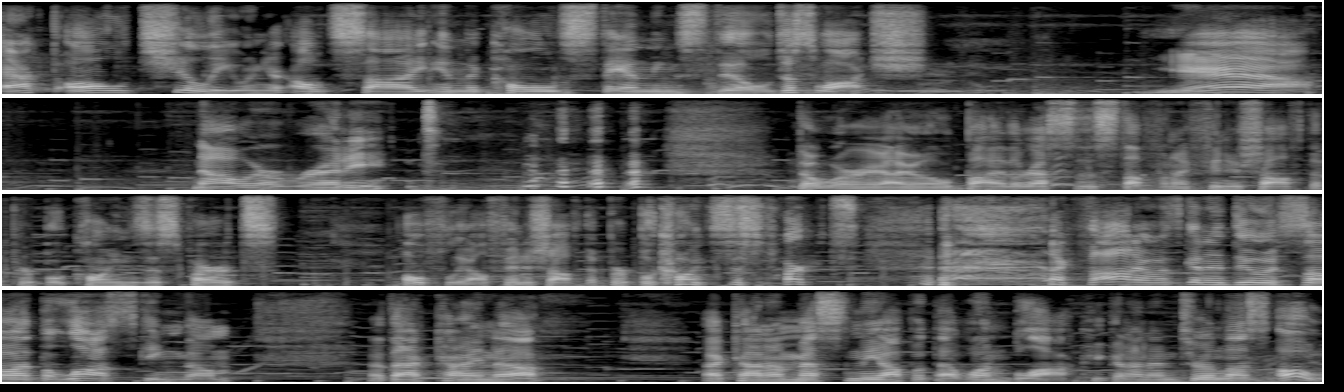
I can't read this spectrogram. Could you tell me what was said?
act all chilly when you're outside in the cold standing still. Just watch. Yeah! Now we're ready. Don't worry, I will buy the rest of the stuff when I finish off the purple coins this part. Hopefully I'll finish off the purple coins this part. I thought I was gonna do it so at the Lost Kingdom. But that kinda... That kinda messed me up with that one block. You cannot enter unless... Oh,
